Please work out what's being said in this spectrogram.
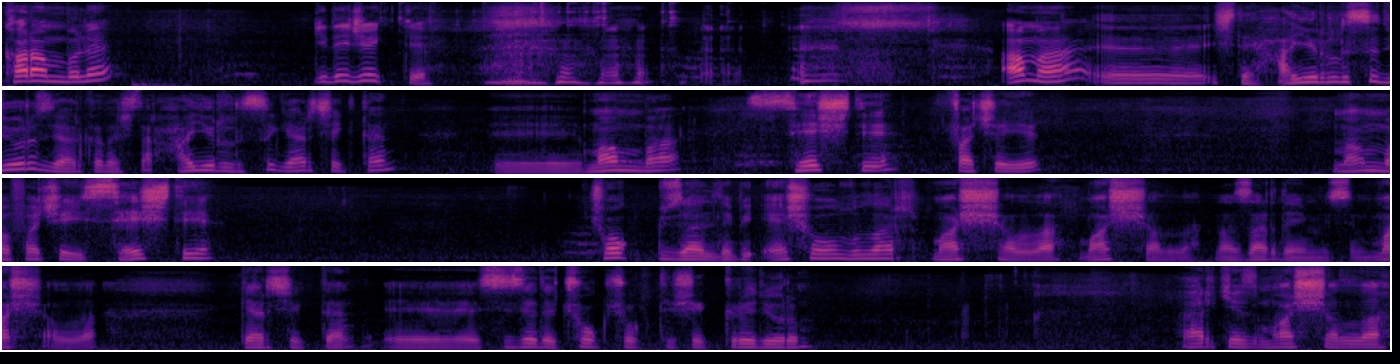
Karambole gidecekti. Ama eee, işte hayırlısı diyoruz ya arkadaşlar. Hayırlısı gerçekten eee, Mamba seçti façayı. Mamba façayı seçti. Çok güzel de bir eş oldular. Maşallah, maşallah. Nazar değmesin, maşallah. Gerçekten eee, size de çok çok teşekkür ediyorum. Herkes maşallah.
